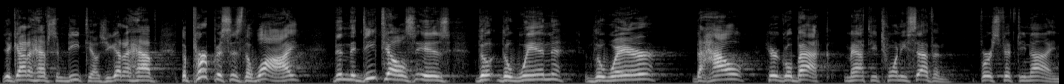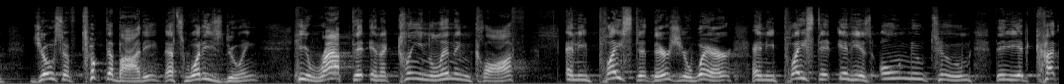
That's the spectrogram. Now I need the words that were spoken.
You got to have some details. You got to have the purpose is the why, then the details is the, the when, the where, the how, here, go back, Matthew 27, verse 59. Joseph took the body, that's what he's doing. He wrapped it in a clean linen cloth and he placed it, there's your where, and he placed it in his own new tomb that he had cut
